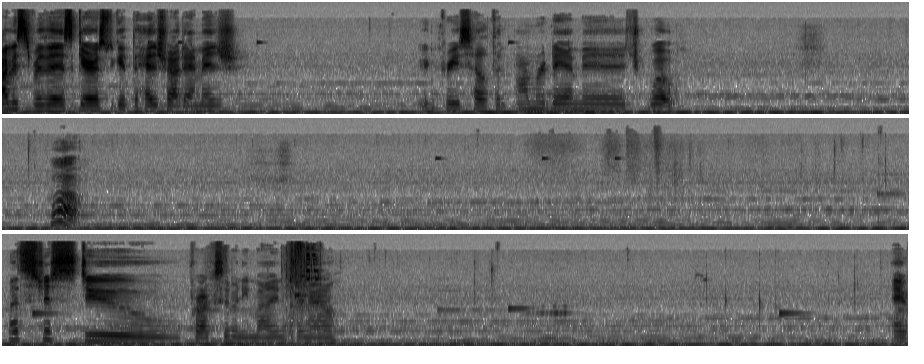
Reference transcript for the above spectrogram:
Obviously for this, Garrus would get the headshot damage. Increase health and armor damage. Whoa. Whoa. Let's just do proximity mine for now. And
